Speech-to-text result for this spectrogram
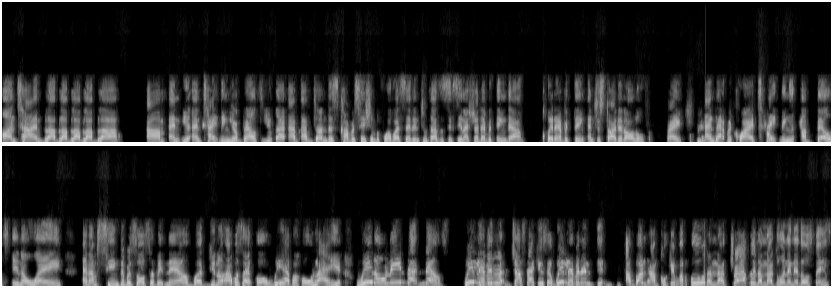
on time, blah, blah, blah, blah, blah. Um, and, and tightening your belt. You, I, have I've done this conversation before where I said in 2016, I shut everything down quit everything and just start it all over. Right. Mm-hmm. And that required tightening a belt in a way. And I'm seeing the results of it now. But, you know, I was like, oh, we have a whole lot here. We don't need nothing else. We live in, just like you said, We're living in abundance. I'm cooking my food. I'm not traveling. I'm not doing any of those things.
